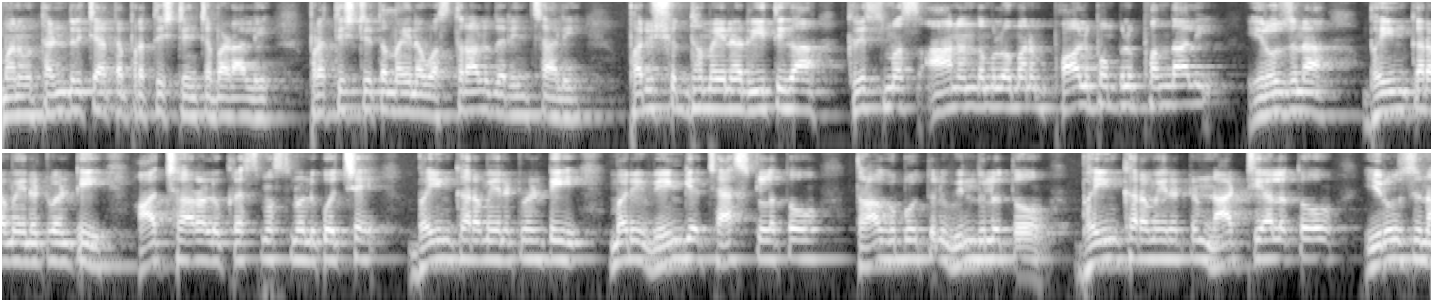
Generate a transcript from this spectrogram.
మనం తండ్రి చేత ప్రతిష్ఠించబడాలి ప్రతిష్ఠితమైన వస్త్రాలు ధరించాలి పరిశుద్ధమైన రీతిగా క్రిస్మస్ ఆనందంలో మనం పాలు పంపులు పొందాలి. ఈ రోజున భయంకరమైనటువంటి ఆచారాలు క్రిస్మస్లోనికి వచ్చే భయంకరమైనటువంటి మరి వ్యంగ్య చేష్టలతో త్రాగుబోతులు విందులతో భయంకరమైనటువంటి నాట్యాలతో ఈ రోజున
